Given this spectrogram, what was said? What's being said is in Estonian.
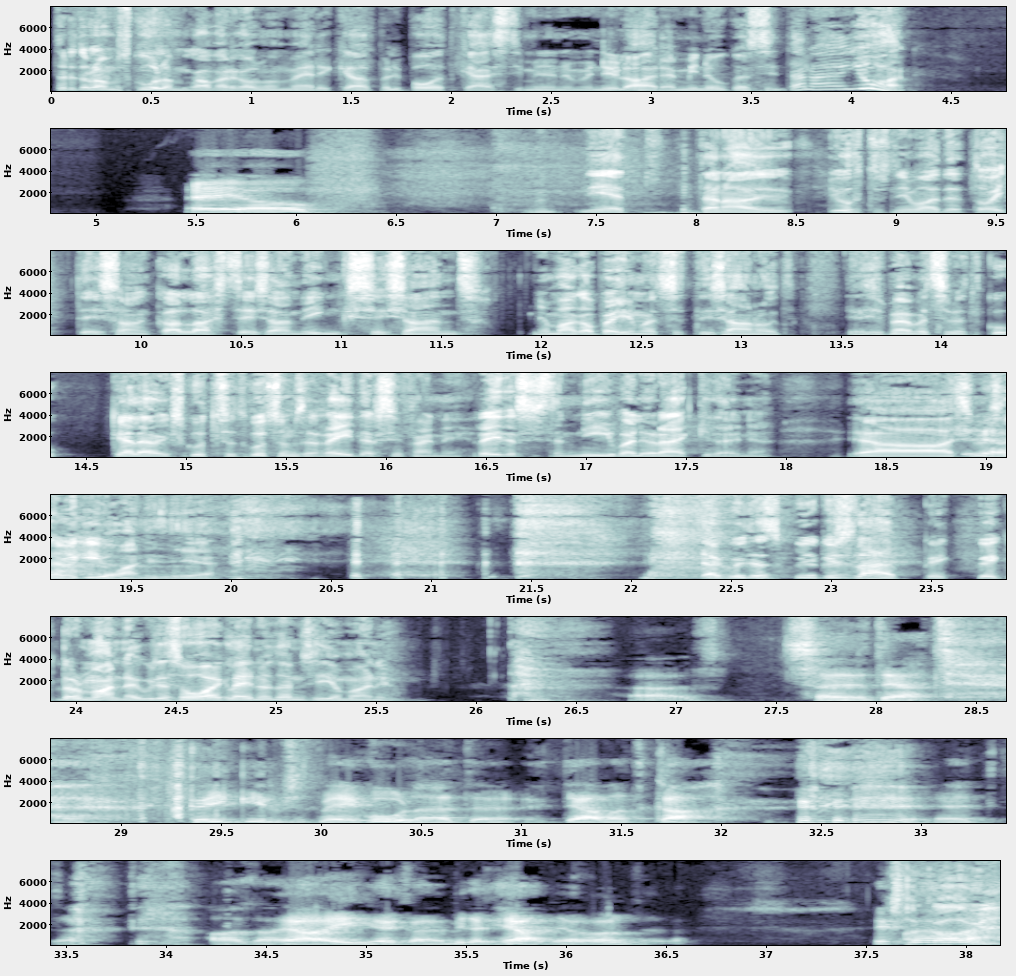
tere tulemast kuulama Cover kolm Ameerika jalgpalli podcast'i, minu nimi on Ülar ja minuga siin täna Juhan. nii et täna juhtus niimoodi, et Ott ei saanud, Kallast ei saanud, Inks ei saanud ja ma ka põhimõtteliselt ei saanud. Ja siis me mõtlesime, et kelle võiks kutsuda, kutsume selle Raidersi fänni, Raidersist on nii palju rääkida, onju. ja siis me saimegi Juhani siia. Ja kuidas, kuidas läheb, kõik, kõik normaalne, kuidas hooaeg läinud on siiamaani? sa tead, kõik ilmselt meie kuulajad teavad ka et aga ja ei, ega midagi head ei ole olnud, aga eks näe ole,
